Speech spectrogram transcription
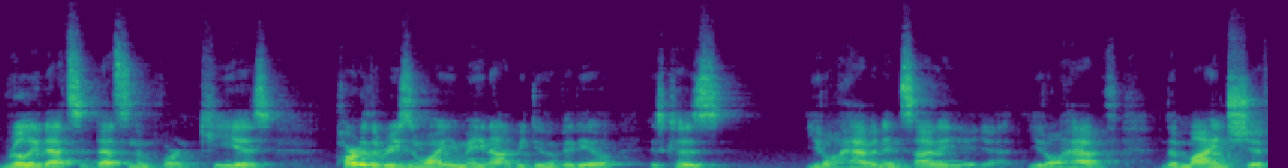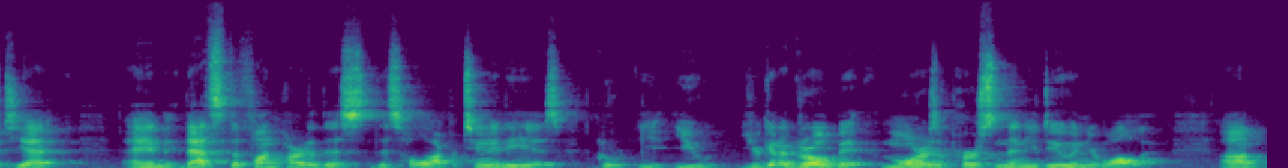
really that's that's an important key is part of the reason why you may not be doing video is because you don't have it inside of you yet you don't have the mind shift yet and that's the fun part of this this whole opportunity is you you're going to grow a bit more as a person than you do in your wallet um,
